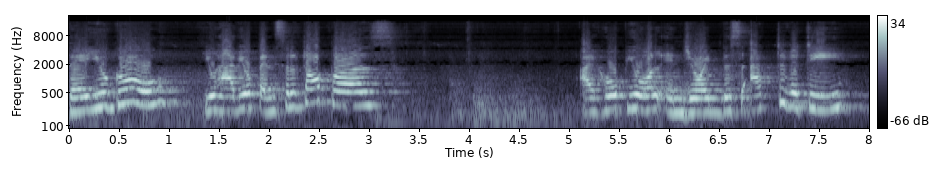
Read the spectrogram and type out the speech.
There you go. You have your pencil toppers. I hope you all enjoyed this activity.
